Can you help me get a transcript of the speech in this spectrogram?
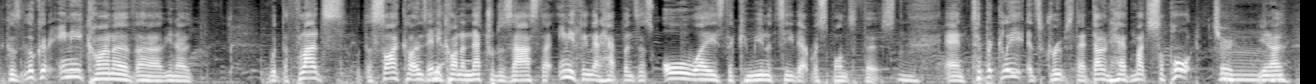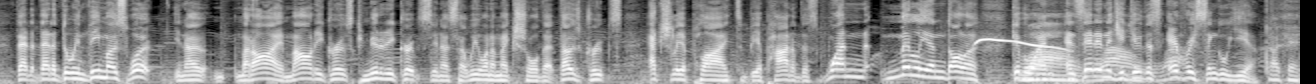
because look at any kind of uh, you know. With the floods, with the cyclones, any kind of natural disaster, anything that happens, it's always the community that responds first. And typically, it's groups that don't have much support. Sure. You know, that, that are doing the most work. You know, marae, Maori groups, community groups. You know, so we want to make sure that those groups actually apply to be a part of this one million dollar giveaway. Wow, and Z Energy wow, do this wow. every single year. Okay.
